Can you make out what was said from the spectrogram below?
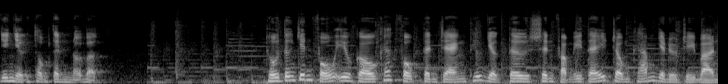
với những thông tin nổi bật. Thủ tướng Chính phủ yêu cầu khắc phục tình trạng thiếu vật tư, sinh phẩm y tế trong khám và điều trị bệnh.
